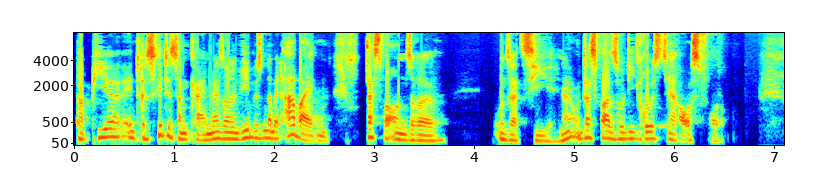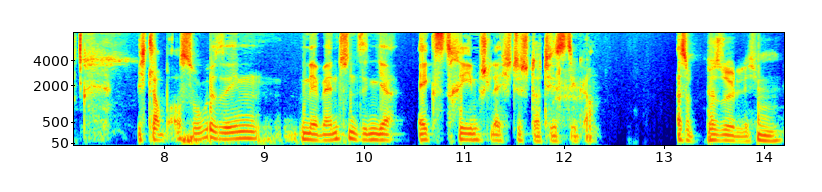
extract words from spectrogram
Papier interessiert es dann keinen mehr, sondern wir müssen damit arbeiten. Das war unsere, unser Ziel. Ne? Und das war so die größte Herausforderung. Ich glaube, auch so gesehen, wir Menschen sind ja extrem schlechte Statistiker. Also persönlich. Hm.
